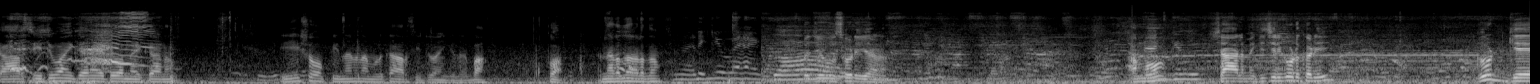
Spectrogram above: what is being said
കാർ സീറ്റ് വാങ്ങിക്കാനായിട്ട് വന്നേക്കാണ് ഈ ഷോപ്പിൽ നിന്നാണ് നമ്മൾ കാർ സീറ്റ് വാങ്ങിക്കുന്നത് ബാ പോവാം നടന്നു നടന്നു ജ്യൂസ് കുടിക്കാണ് അമ്മോ ശാലമയ്ക്ക് ഇച്ചിരി കൊടുക്കടി ഗുഡ് ഗേ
